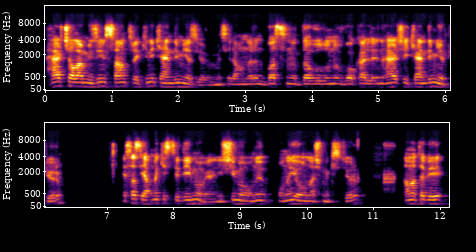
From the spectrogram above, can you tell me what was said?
her çalan müziğin soundtrack'ini kendim yazıyorum. Mesela onların basını, davulunu, vokallerini her şeyi kendim yapıyorum. Esas yapmak istediğim o yani işim o onu ona yoğunlaşmak istiyorum. Ama tabii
